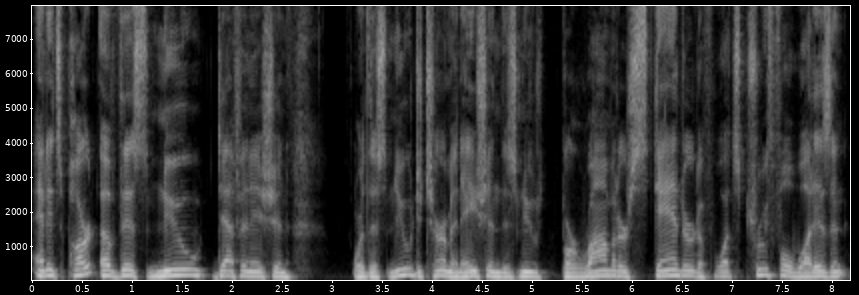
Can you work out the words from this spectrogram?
And it's part of this new definition or this new determination, this new barometer standard of what's truthful, what isn't,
